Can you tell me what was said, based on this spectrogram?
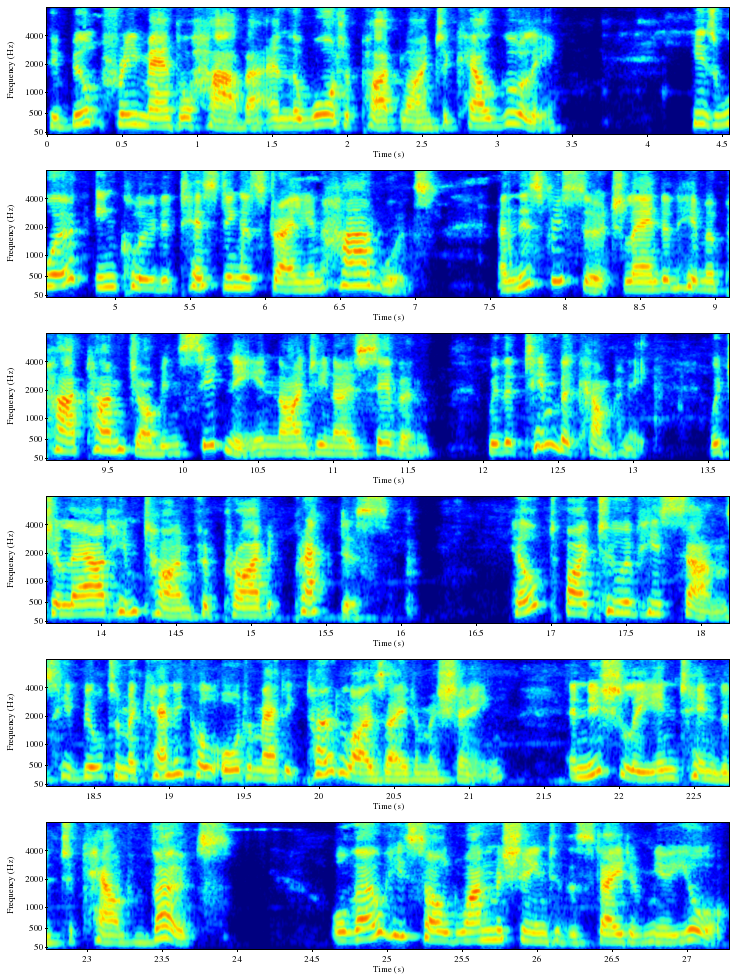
who built Fremantle Harbour and the water pipeline to Kalgoorlie. His work included testing Australian hardwoods, and this research landed him a part time job in Sydney in 1907 with a timber company, which allowed him time for private practice. Helped by two of his sons, he built a mechanical automatic totalisator machine, initially intended to count votes Although he sold one machine to the state of New York,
